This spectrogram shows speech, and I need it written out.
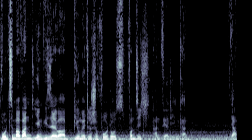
Wohnzimmerwand irgendwie selber biometrische Fotos von sich anfertigen kann. Ja.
